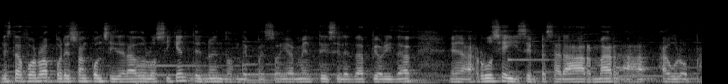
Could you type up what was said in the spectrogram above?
De esta forma, por eso han considerado lo siguiente, ¿no? En donde pues obviamente se le da prioridad eh, a Rusia y se empezará a armar a Europa.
